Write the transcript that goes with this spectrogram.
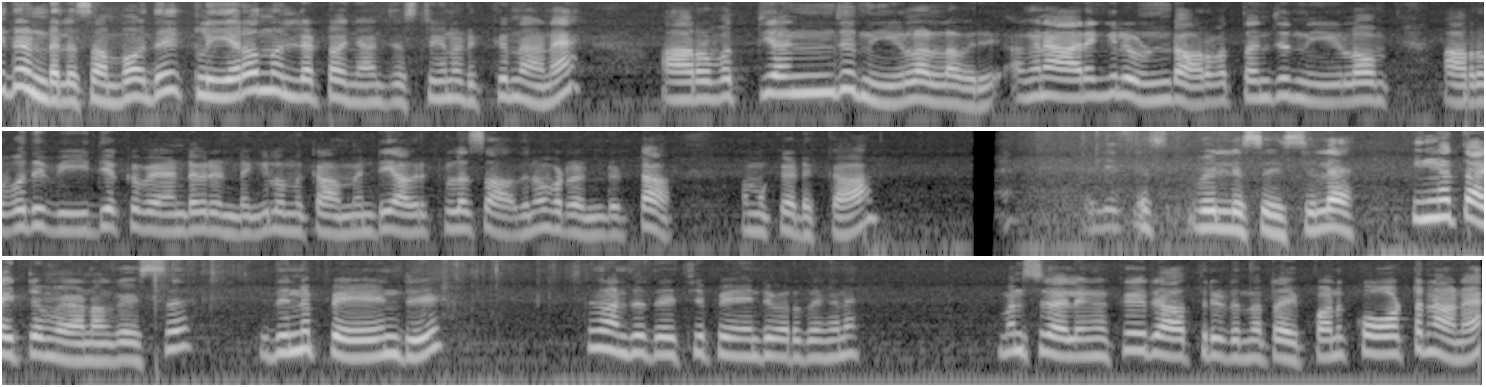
ഇതുണ്ടല്ലോ സംഭവം. ഇത് ക്ലിയർ ഒന്നും ഇല്ല കേട്ടോ ഞാൻ ജസ്റ്റ് ഇങ്ങനെ എടുക്കുന്നതാണ്. അറുപത്തിയഞ്ച് നീളമുള്ളവർ. അങ്ങനെ ആരെങ്കിലും ഉണ്ടോ? അറുപത്തഞ്ച് നീളവും അറുപത് വീതിയൊക്കെ വേണ്ടവരുണ്ടെങ്കിൽ ഒന്ന് കമന്റ് ചെയ്യുക അവർക്കുള്ള സാധനം ഇവിടെ ഉണ്ട് കേട്ടോ നമുക്ക് എടുക്കാം വലിയ സൈസ് അല്ലേ ഇങ്ങനത്തെ ഐറ്റം വേണം ഗൈസ് ഇതിന് പെയിന്റ് ഇത് കാണിച്ചത് തേച്ച് പെയിന്റ് വെറുതെ ഇങ്ങനെ. മനസ്സിലായില്ല? നിങ്ങൾക്ക് രാത്രി ഇടുന്ന ടൈപ്പാണ് കോട്ടൺ ആണേ.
